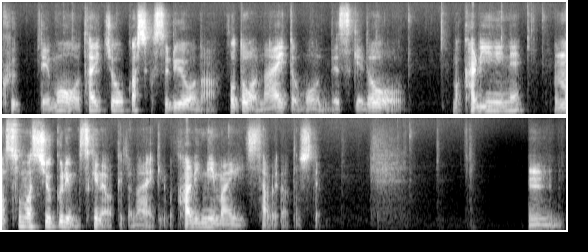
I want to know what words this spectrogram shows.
食っても体調をおかしくするようなことはないと思うんですけど、まあ、仮にね、まあ、そんなシュークリーム好きなわけじゃないけど、仮に毎日食べたとして。うん。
